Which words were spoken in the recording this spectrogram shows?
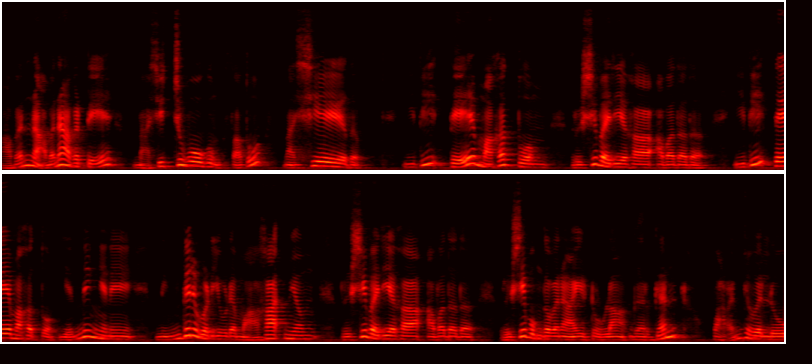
അവൻ അവനാകട്ടെ നശിച്ചു പോകും സതു നശ്യേത്. ഇതി തേ മഹത്വം. ഋഷിവര്യ അവതത്. ഇതി തേ മഹത്വം. എന്നിങ്ങനെ നിന്തിരുവടിയുടെ മാഹാത്മ്യം ഋഷിവര്യ അവതത്. ഋഷിപുങ്കവനായിട്ടുള്ള ഗർഗൻ പറഞ്ഞുവല്ലോ.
